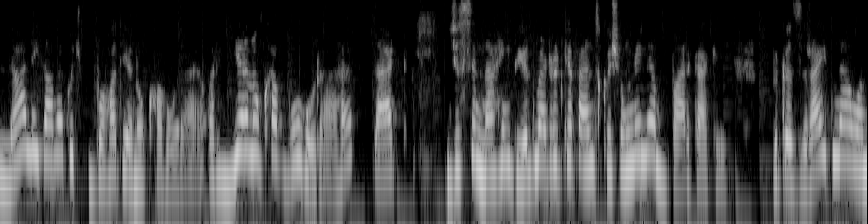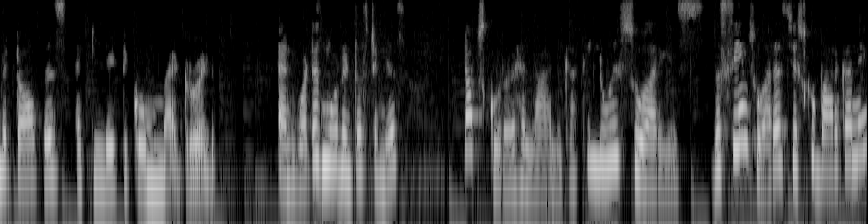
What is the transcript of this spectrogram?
ला लीगा में कुछ बहुत ही अनोखा हो रहा है। और ये अनोखा वो हो रहा है दैट जिससे ना ही रियल मैड्रिड के फैंस खुश होंगे, ना बारका के। Because right now on the top is Atletico Madrid and what is more interesting is top scorer है ला लीगा के Luis Suarez the same Suarez जिसको बारका ने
